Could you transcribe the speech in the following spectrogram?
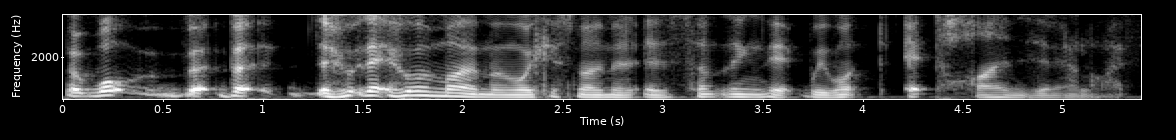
but what, but, but who, that who am I my weakest moment is something that we want at times in our life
